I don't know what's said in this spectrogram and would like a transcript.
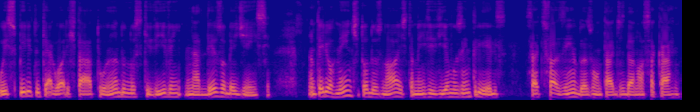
o espírito que agora está atuando nos que vivem na desobediência. Anteriormente, todos nós também vivíamos entre eles, satisfazendo as vontades da nossa carne,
